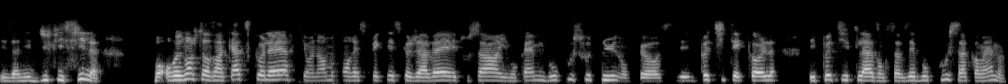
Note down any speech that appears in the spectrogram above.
des années difficiles. Bon, heureusement, j'étais dans un cadre scolaire qui ont énormément respecté ce que j'avais et tout ça. Ils m'ont quand même beaucoup soutenu. Donc, euh, c'était une petite école, des petites classes. Donc, ça faisait beaucoup, ça, quand même.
